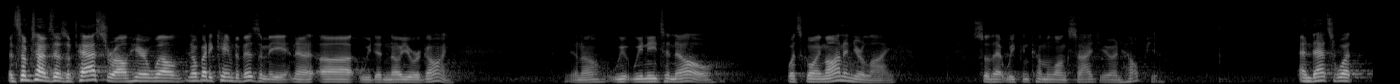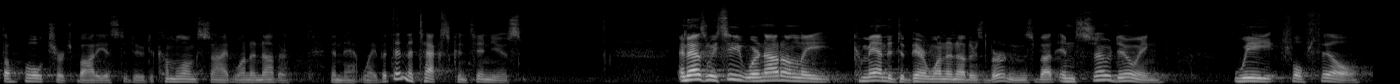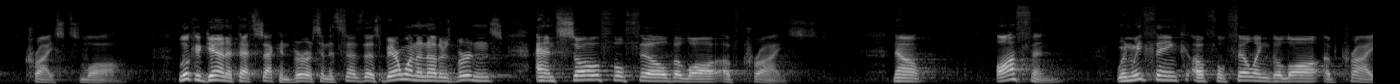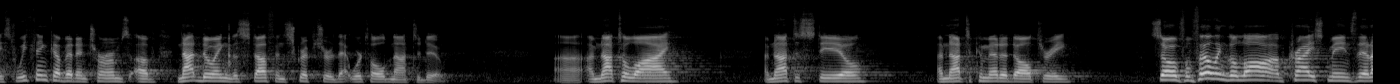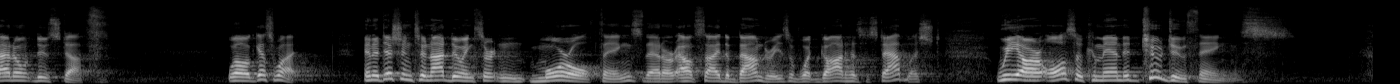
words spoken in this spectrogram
And sometimes, as a pastor, I'll hear, well, nobody came to visit me, and uh, we didn't know you were going. You know, we, we need to know what's going on in your life so that we can come alongside you and help you. And that's what the whole church body is to do, to come alongside one another in that way. But then the text continues. And as we see, we're not only commanded to bear one another's burdens, but in so doing, we fulfill Christ's law. Look again at that second verse, and it says this Bear one another's burdens, and so fulfill the law of Christ. Now, often, when we think of fulfilling the law of Christ, we think of it in terms of not doing the stuff in Scripture that we're told not to do. Uh, I'm not to lie, I'm not to steal. I'm not to commit adultery. So, fulfilling the law of Christ means that I don't do stuff. Well, guess what? In addition to not doing certain moral things that are outside the boundaries of what God has established, we are also commanded to do things.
